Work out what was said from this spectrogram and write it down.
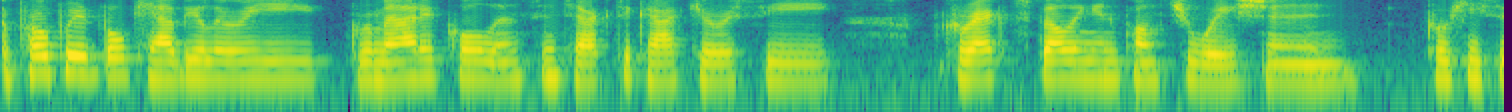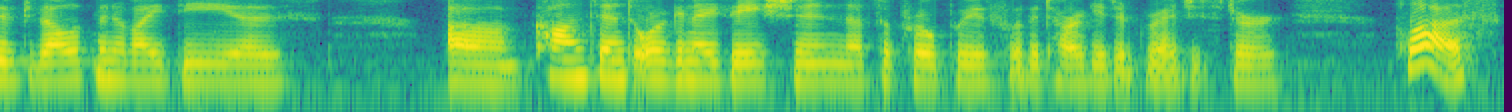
Appropriate vocabulary, grammatical and syntactic accuracy, correct spelling and punctuation, cohesive development of ideas, um, content organization that's appropriate for the targeted register. Plus,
